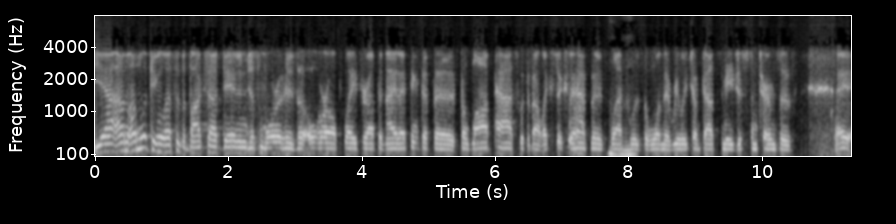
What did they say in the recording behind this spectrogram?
Yeah, I'm, I'm looking less at the box out, Dan, and just more of his uh, overall play throughout the night. I think that the the lob pass with about like six and a half minutes left mm-hmm. was the one that really jumped out to me, just in terms of I,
